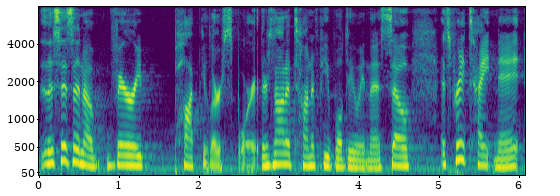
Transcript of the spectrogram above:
this isn't a very popular sport. There's not a ton of people doing this. So it's pretty tight knit.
